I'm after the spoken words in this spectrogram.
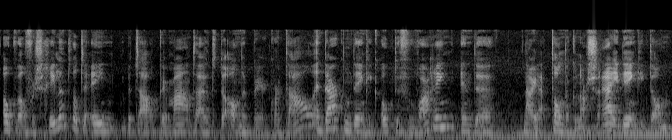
ook wel verschillend. Want de een betaalt per maand uit, de ander per kwartaal. En daar komt denk ik ook de verwarring en de, nou ja, tandenknarserij denk ik dan.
